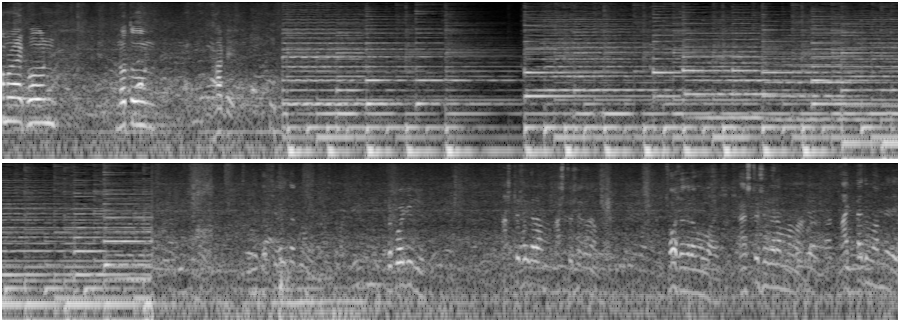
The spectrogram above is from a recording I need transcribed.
আমরা এখন নতুন ঘাটে। এটা কয় কেজি? আষ্টশো গ্রাম আষ্টশো গ্রাম। ছশো গ্রাম ভাই আষ্টশো গ্রাম মামা। আটটা তো তুমি আপনাদের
